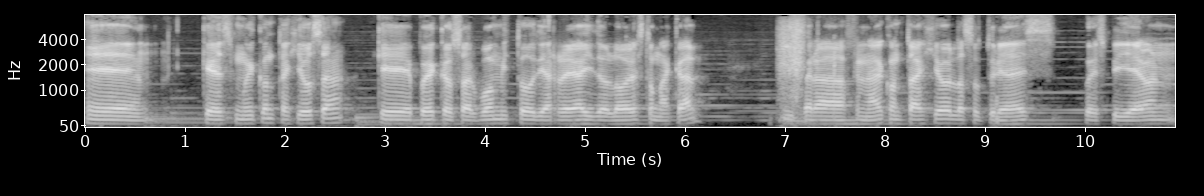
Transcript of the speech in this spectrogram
Eh, que es muy contagiosa, que puede causar vómito, diarrea y dolor estomacal. Y para frenar el contagio, las autoridades pues pidieron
